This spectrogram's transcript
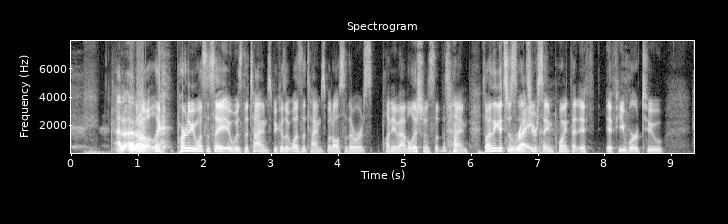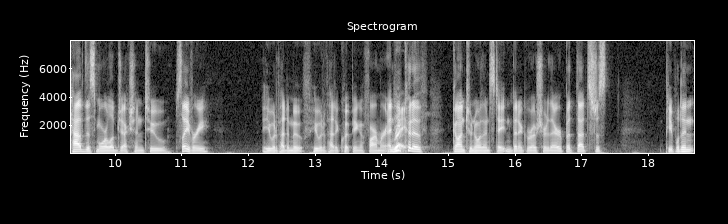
I don't. I don't no, like part of me wants to say it was the times because it was the times, but also there was plenty of abolitionists at the time. So I think it's just Right. it's your same point that if if he were to have this moral objection to slavery, he would have had to move. He would have had to quit being a farmer, and Right. he could have gone to a northern state and been a grocer there. But that's just people didn't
